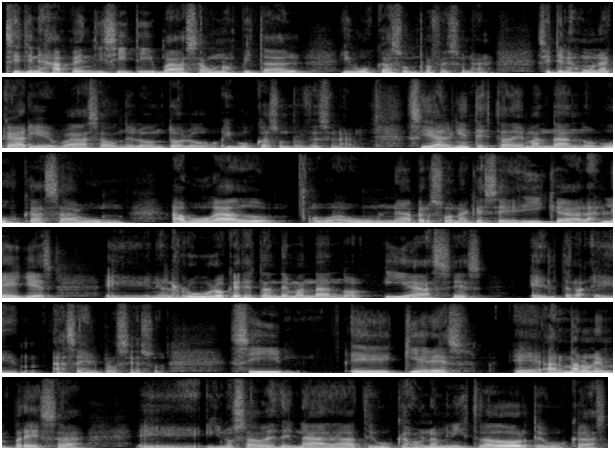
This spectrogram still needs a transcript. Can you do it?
si tienes apendicitis vas a un hospital y buscas un profesional. Si tienes una carie vas a donde el odontólogo y buscas un profesional. Si alguien te está demandando buscas a un abogado o a una persona que se dedica a las leyes eh, en el rubro que te están demandando y haces el eh, haces el proceso. Si eh, quieres eh, armar una empresa y no sabes de nada, te buscas un administrador, te buscas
